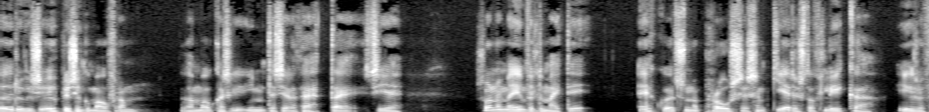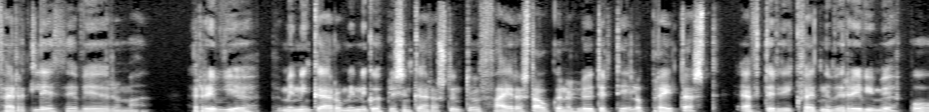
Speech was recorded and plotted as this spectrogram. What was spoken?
öðruvísi upplýsingum áfram. Það má kannski ímynda sér að þetta sé svona með einföldum hætti eitthvað svona prósess sem gerist oft líka í þessu ferli þegar við erum að rifja upp minningar og minningu upplýsingar að stundum færast ákveðna hlutir til og breytast eftir því hvernig við rifjum upp og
